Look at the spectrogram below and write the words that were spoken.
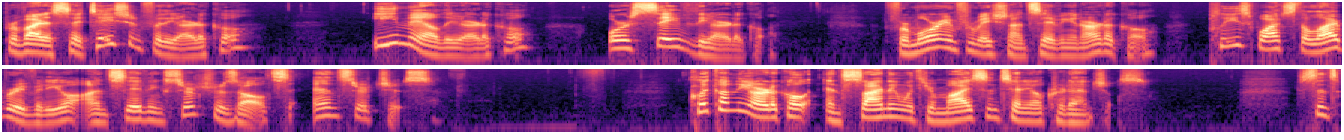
provide a citation for the article, email the article, or save the article. For more information on saving an article, please watch the library video on saving search results and searches. Click on the article and sign in with your MyCentennial credentials. Since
